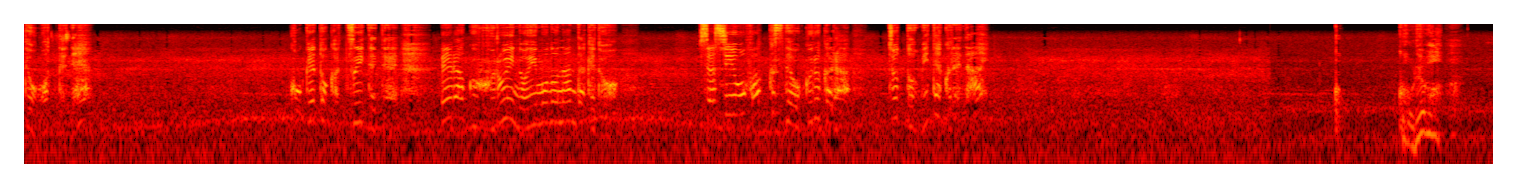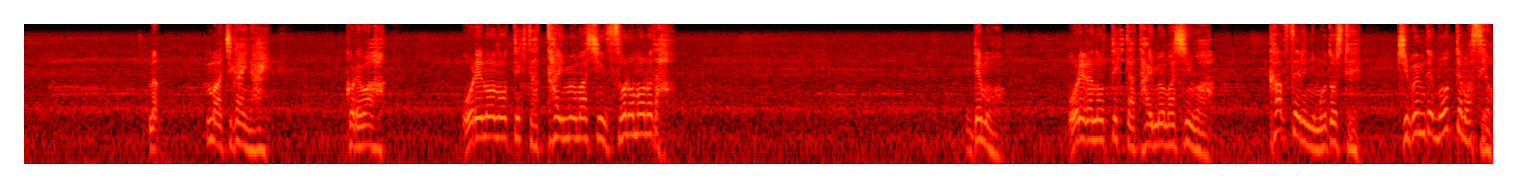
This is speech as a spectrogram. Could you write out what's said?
て思ってね。苔とかついててえらく古い乗り物なんだけど写真をファックスで送るからちょっと見てくれない？これは？ま間違いない。これは俺の乗ってきたタイムマシンそのものだ。でも俺が乗ってきたタイムマシンはカプセルに戻して自分で持ってますよ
